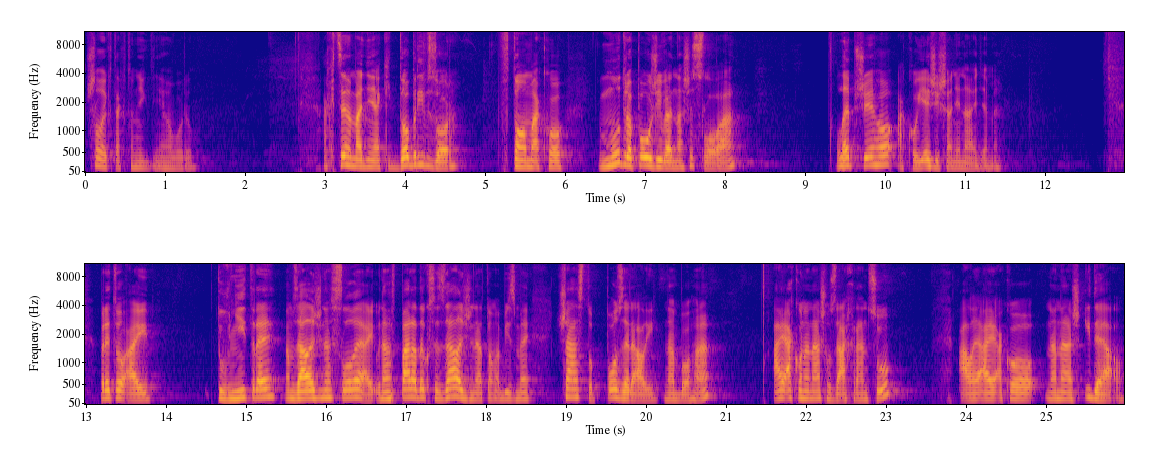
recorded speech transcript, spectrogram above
Človek takto nikdy nehovoril. A chceme mať nejaký dobrý vzor v tom, ako múdro používať naše slova, lepšieho ako Ježiša nenájdeme. Preto aj tu v Nitre nám záleží na slove, aj nám v paradoxe záleží na tom, aby sme často pozerali na Boha, aj ako na nášho záchrancu, ale aj ako na náš ideál.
